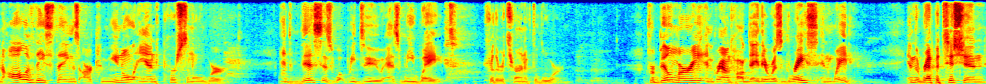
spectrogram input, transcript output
And all of these things are communal and personal work. And this is what we do as we wait for the return of the Lord. For Bill Murray in Groundhog Day, there was grace in waiting, in the repetition,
